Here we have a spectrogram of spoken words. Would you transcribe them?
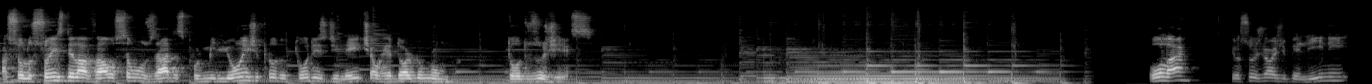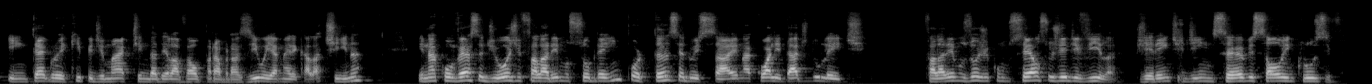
As soluções de Laval são usadas por milhões de produtores de leite ao redor do mundo, todos os dias. Olá, eu sou Jorge Bellini e integro a equipe de marketing da Delaval para Brasil e América Latina. E na conversa de hoje falaremos sobre a importância do ISAI na qualidade do leite. Falaremos hoje com Celso Gedivila, gerente de In-Service All Inclusive.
